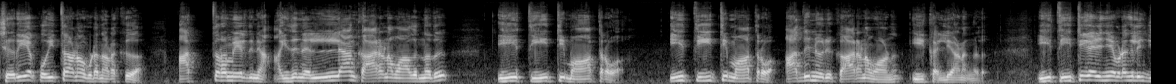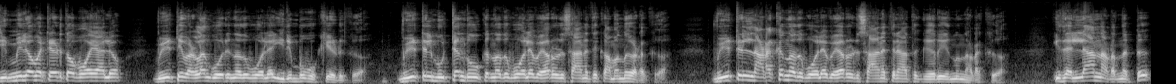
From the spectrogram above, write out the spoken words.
ചെറിയ കൊയ്ത്താണോ ഇവിടെ നടക്കുക? അത്രമേൽ ഇതിന്. ഇതിനെല്ലാം കാരണമാകുന്നത് ഈ തീറ്റി മാത്രമാണ് ഈ തീറ്റി മാത്രമാണ് അതിനൊരു കാരണമാണ് ഈ കല്യാണങ്ങൾ ഈ തീറ്റി കഴിഞ്ഞ് എവിടെങ്കിലും ജിമ്മിലോ മറ്റെടുത്തോ പോയാലോ വീട്ടിൽ വെള്ളം കോരുന്നത് പോലെ ഇരുമ്പ് പൊക്കിയെടുക്കുക. വീട്ടിൽ മുറ്റം തൂക്കുന്നത് പോലെ വേറൊരു സാധനത്തിൽ കമന്ന് കിടക്കുക. വീട്ടിൽ നടക്കുന്നത് പോലെ വേറൊരു സാധനത്തിനകത്ത് കയറി നിന്ന് നടക്കുക. ഇതെല്ലാം നടന്നിട്ട്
